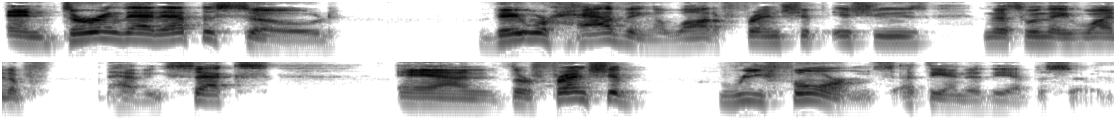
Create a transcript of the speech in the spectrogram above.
And during that episode, they were having a lot of friendship issues, and that's when they wind up having sex, and their friendship reforms at the end of the episode.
